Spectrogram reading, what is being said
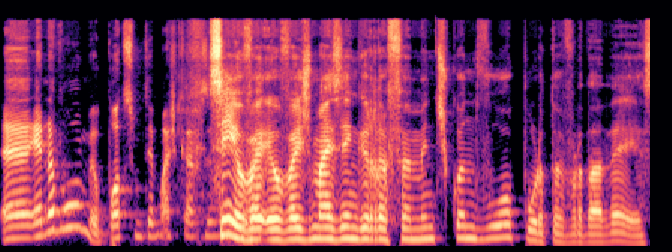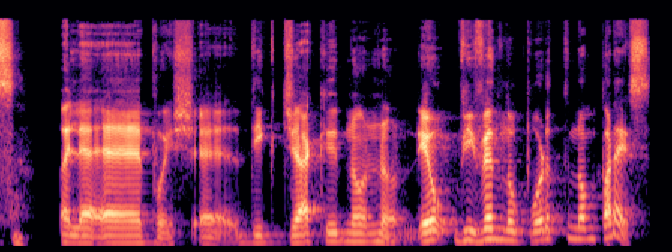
Ah, é na boa, meu, pode-se meter mais carros. Sim, eu, ve- eu vejo mais engarrafamentos quando vou ao Porto, a verdade é essa. Olha, eh, pois, eh, digo-te já que não, não, eu, vivendo no Porto, não me parece.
